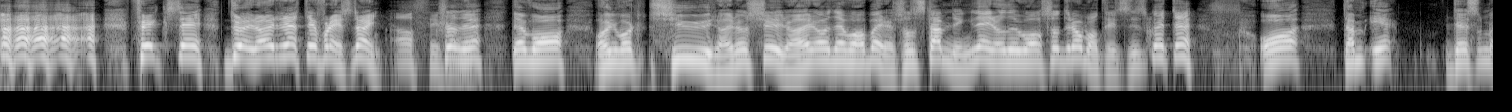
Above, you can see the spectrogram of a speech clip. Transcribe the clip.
Fikk seg døra rett i fleisen, han! Skjønner du? Det var, han ble surere og surere, og det var bare sånn stemning der, og det var så dramatisk, vet du. Og de er som,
